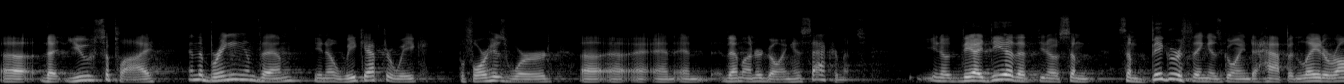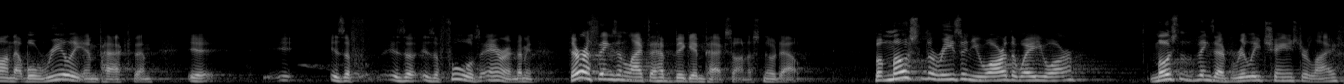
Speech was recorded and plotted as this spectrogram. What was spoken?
uh, that you supply and the bringing of them, you know, week after week before his word uh, uh, and, and them undergoing his sacraments. You know, the idea that, you know, some, some bigger thing is going to happen later on that will really impact them it, it is, a, is, a, is a fool's errand. I mean, there are things in life that have big impacts on us, no doubt. But most of the reason you are the way you are, most of the things that have really changed your life,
